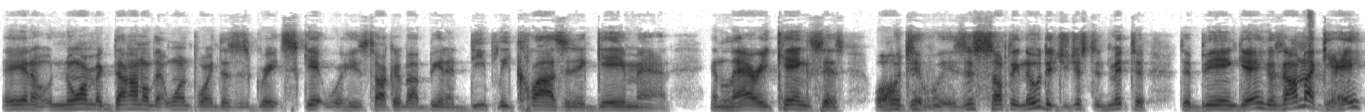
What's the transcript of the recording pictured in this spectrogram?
You know, Norm Macdonald at one point does this great skit where he's talking about being a deeply closeted gay man. And Larry King says, Oh, did, is this something new? Did you just admit to, to being gay? He goes, I'm not gay.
